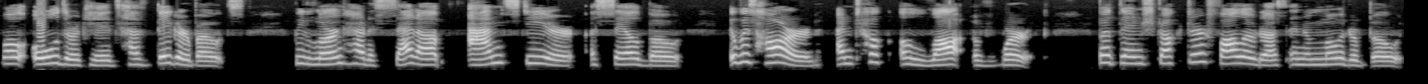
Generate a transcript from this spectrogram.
while older kids have bigger boats. We learned how to set up and steer a sailboat. It was hard and took a lot of work, but the instructor followed us in a motorboat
